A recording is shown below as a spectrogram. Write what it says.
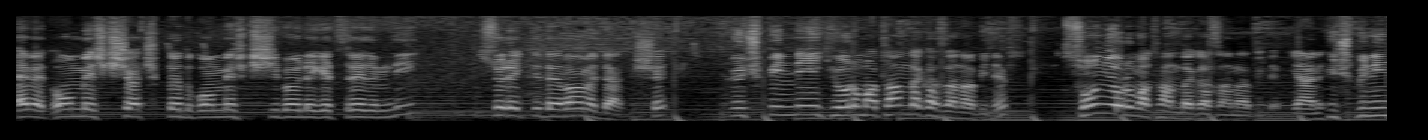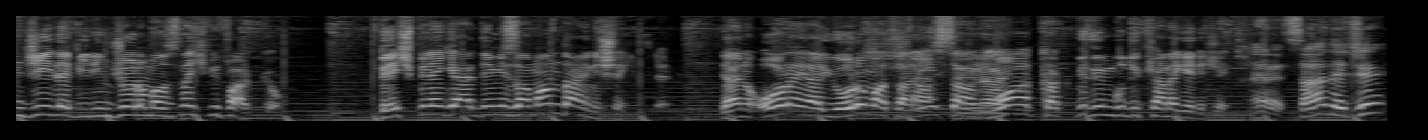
evet 15 kişi açıkladık 15 kişiyi böyle getirelim değil. Sürekli devam eden bir şey. 3000'de ilk yorum atan da kazanabilir. Son yorum atan da kazanabilir. Yani 3000. ile 1. yorum arasında hiçbir fark yok. 5000'e geldiğimiz zaman da aynı şekilde. Yani oraya yorum atan Şans insan muhakkak bir gün bu dükkana gelecek. Evet sadece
